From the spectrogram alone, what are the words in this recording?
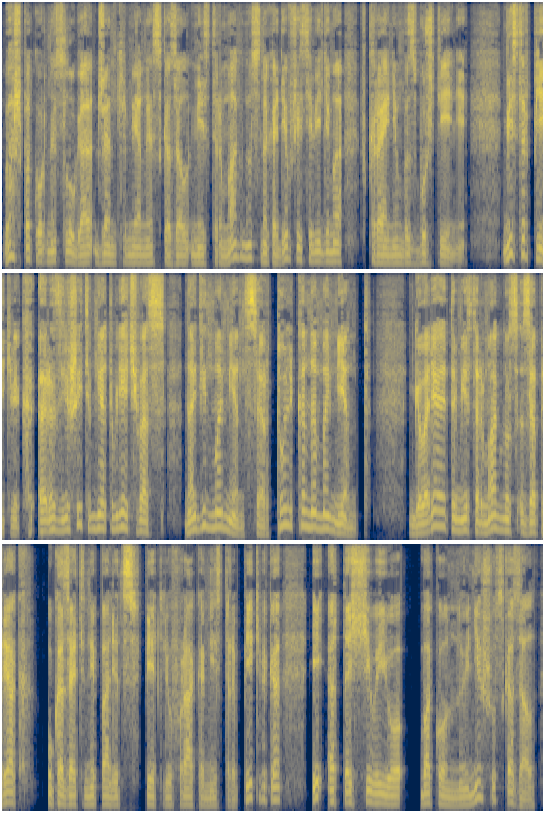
«Ваш покорный слуга, джентльмены», — сказал мистер Магнус, находившийся, видимо, в крайнем возбуждении. «Мистер Пиквик, разрешите мне отвлечь вас на один момент, сэр, только на момент». Говоря это, мистер Магнус запряг указательный палец в петлю фрака мистера Пиквика и, оттащив ее в оконную нишу, сказал —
